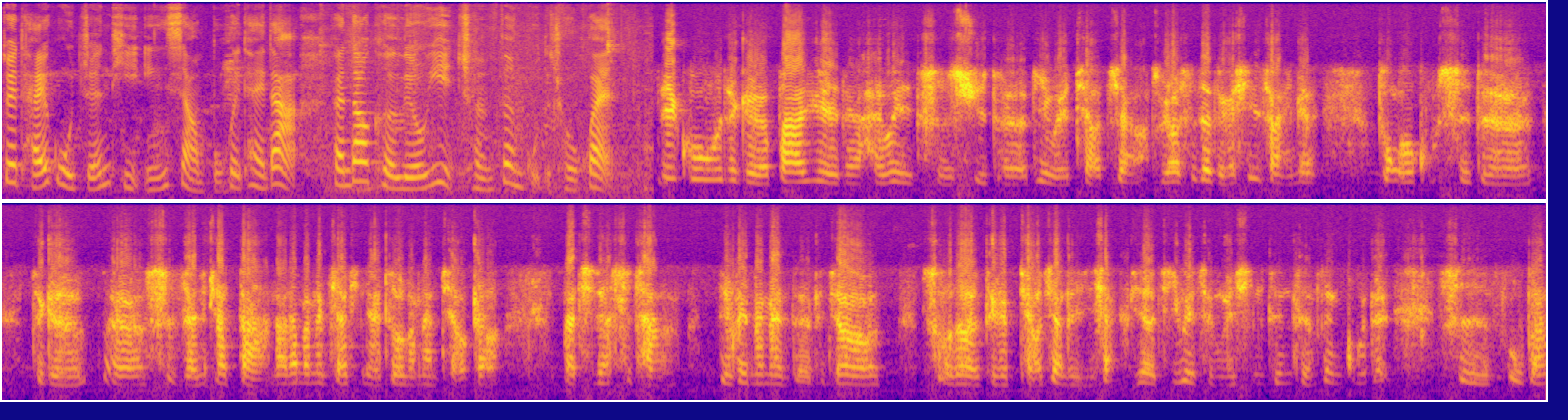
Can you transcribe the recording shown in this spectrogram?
对台股整体影响不会太大，反倒可留意成分股的抽换。预估这个八月呢还会持续的略微调降，主要是在整个市场里面，中国股市的这个呃市值还是比较大，那它慢慢加进来之后慢慢调高，那其他市场也会慢慢的比较受到这个调降的影响，比较机会成为新增成分股的是富邦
